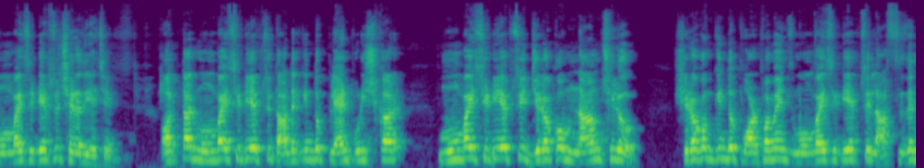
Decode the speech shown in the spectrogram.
মুম্বাই সিটি এফসি ছেড়ে দিয়েছে। অর্থাৎ মুম্বাই সিটি এফসি তাদের কিন্তু প্ল্যান পরিষ্কার। মুম্বাই সিটি এফসি যেরকম নাম ছিল, সেরকম কিন্তু performance Mumbai City FC last season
